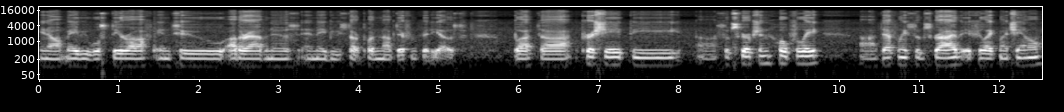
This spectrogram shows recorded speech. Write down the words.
you know, maybe we'll steer off into other avenues and maybe we start putting up different videos. But uh, appreciate the uh, subscription, hopefully. Uh, definitely subscribe if you like my channel.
